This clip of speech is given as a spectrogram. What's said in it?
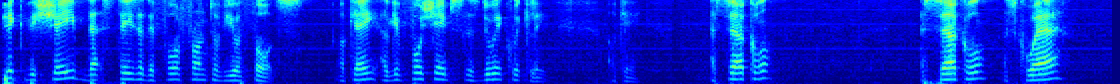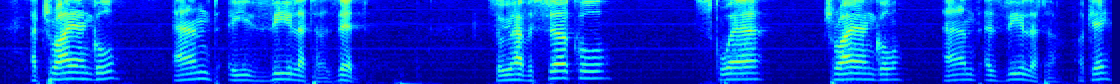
pick the shape that stays at the forefront of your thoughts. Okay? I'll give four shapes. Let's do it quickly. Okay. A circle, a circle, a square, a triangle, and a Z letter, Z. So you have a circle, square, triangle, and a Z letter. Okay?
